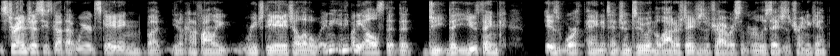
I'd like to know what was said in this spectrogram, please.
Stranges, he's got that weird skating, but you know, kind of finally reached the AHL level. Any anybody else that that do, that you think is worth paying attention to in the latter stages of Traverse and early stages of training camp?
